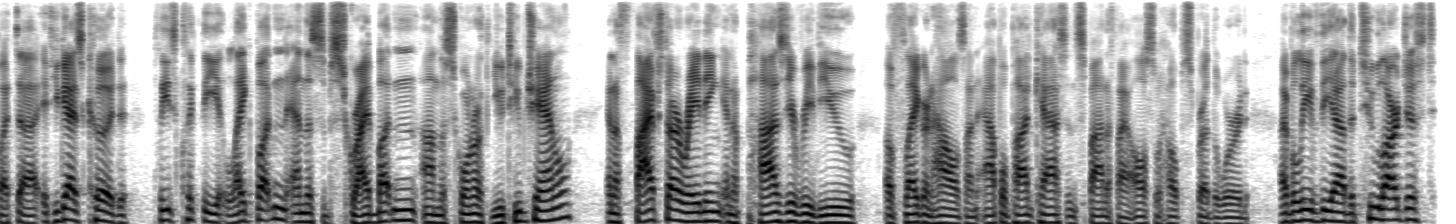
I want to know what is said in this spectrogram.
But uh, if you guys could, please click the like button and the subscribe button on the SKOR North YouTube channel and a five star rating and a positive review of Flagrant Howls on Apple Podcasts and Spotify also helps spread the word. I believe the uh, the two largest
